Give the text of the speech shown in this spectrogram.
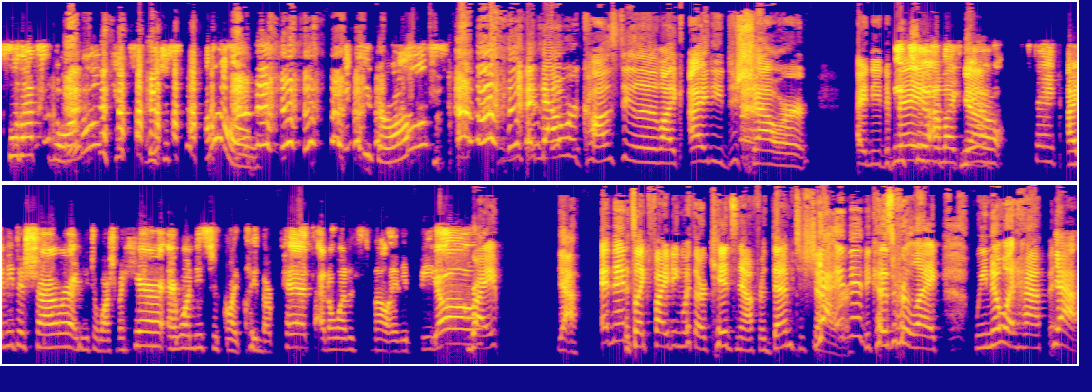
so that's normal? Kids just, oh, thank you, girls. And now we're constantly like, I need to shower. I need to Me bathe. too. I'm like, yeah. Stink. I need to shower. I need to wash my hair. Everyone needs to like clean their pits. I don't want to smell any BO. Right. Yeah. And then it's like fighting with our kids now for them to shower yeah, and then, because we're like, we know what happened. Yeah.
